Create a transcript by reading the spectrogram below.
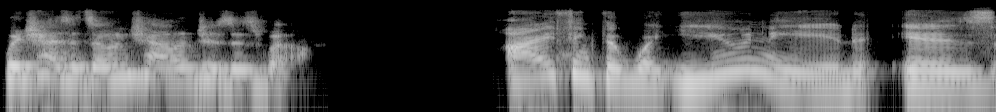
which has its own challenges as well I think that what you need is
